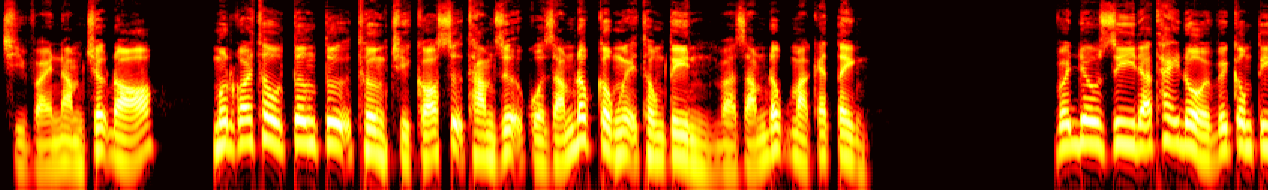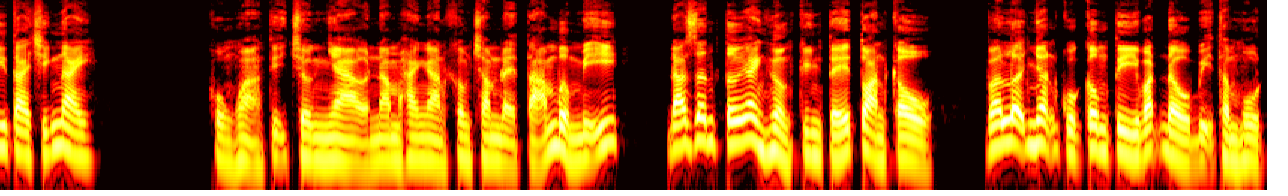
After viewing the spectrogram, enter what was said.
Chỉ vài năm trước đó, một gói thầu tương tự thường chỉ có sự tham dự của giám đốc công nghệ thông tin và giám đốc marketing. Vậy điều gì đã thay đổi với công ty tài chính này? Khủng hoảng thị trường nhà ở năm 2008 ở Mỹ đã dẫn tới ảnh hưởng kinh tế toàn cầu và lợi nhuận của công ty bắt đầu bị thâm hụt.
